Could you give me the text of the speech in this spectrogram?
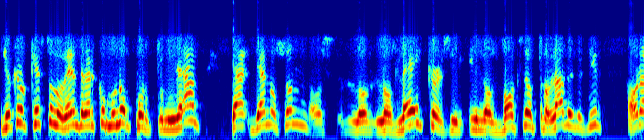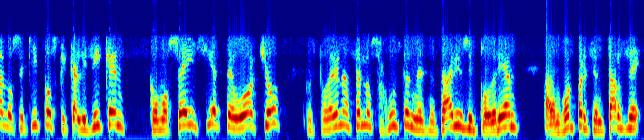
Yo creo que esto lo deben de ver como una oportunidad ya, ya no son los, los, Lakers y, los Bucks de otro lado, es decir, ahora los equipos que califiquen como 6, 7 u 8, pues podrían hacer los ajustes necesarios y podrían a lo mejor presentarse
